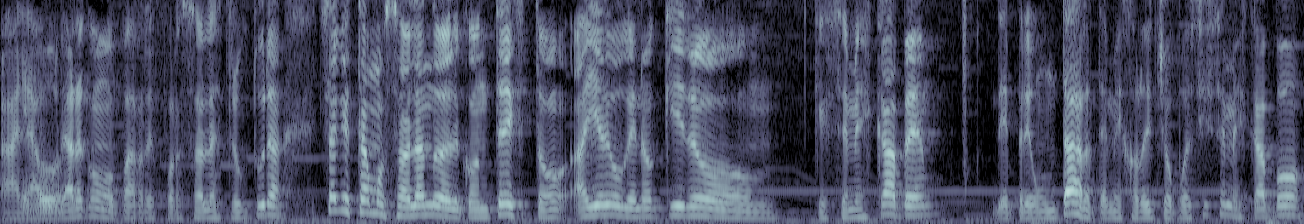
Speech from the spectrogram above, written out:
a laburar como para reforzar la estructura. Ya que estamos hablando del contexto, hay algo que no quiero que se me escape, de preguntarte, mejor dicho, pues sí se me escapó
